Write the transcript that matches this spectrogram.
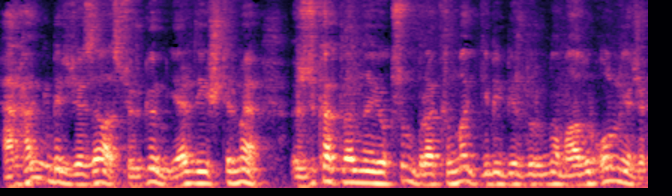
herhangi bir ceza, sürgün, yer değiştirme, özlük haklarından yoksun bırakılmak gibi bir durumda mağdur olmayacak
